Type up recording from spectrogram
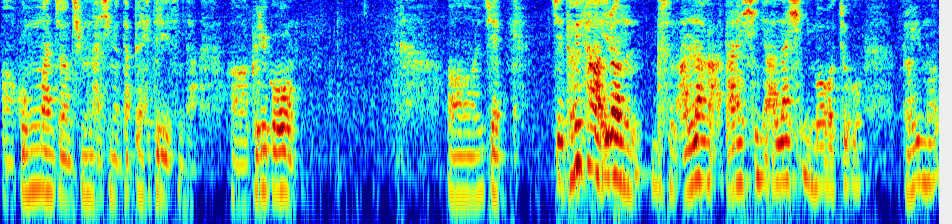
어, 궁금한 점 질문하시면 답변해 드리겠습니다. 어, 그리고 어, 이제 이제 더 이상 이런 무슨 알라가 다른 신이 알라 신이 뭐 어쩌고 너희 뭐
